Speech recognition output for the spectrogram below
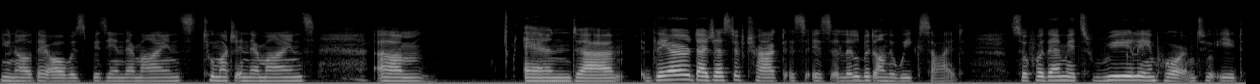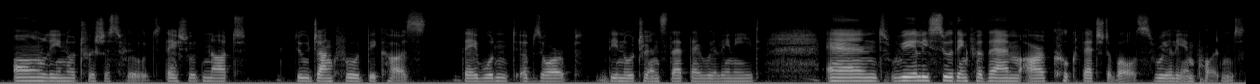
You know, they're always busy in their minds, too much in their minds. Um, and uh, their digestive tract is, is a little bit on the weak side. So for them, it's really important to eat only nutritious food. They should not do junk food because they wouldn't absorb the nutrients that they really need. And really soothing for them are cooked vegetables, really important.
